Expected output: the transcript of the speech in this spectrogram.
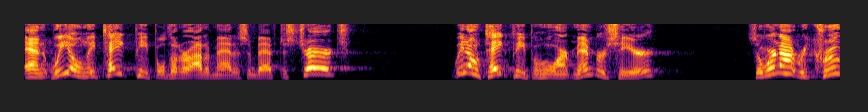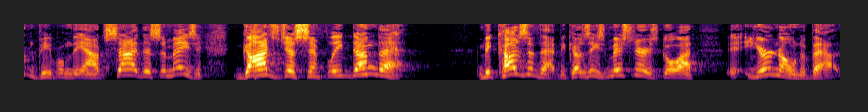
And we only take people that are out of Madison Baptist Church. We don't take people who aren't members here. So we're not recruiting people from the outside. This is amazing. God's just simply done that. And because of that, because these missionaries go out, you're known about.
